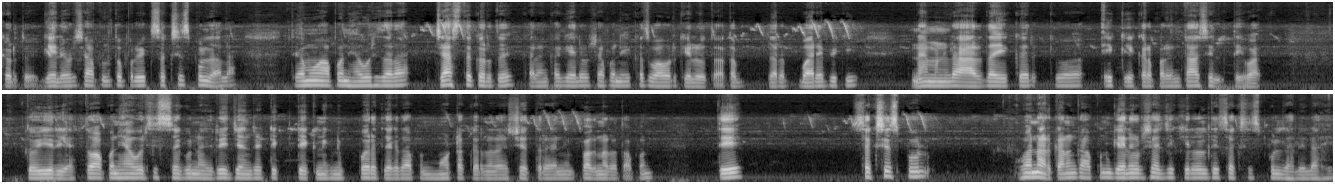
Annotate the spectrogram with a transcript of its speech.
करतो आहे गेल्या वर्षी आपला तो प्रयोग सक्सेसफुल झाला. त्यामुळं आपण ह्या वर्षी जरा जास्त करतो आहे कारण का गेल्या वर्षी आपण एकच वावर केलं होतं. आता जरा बऱ्यापैकी नाही म्हणलं अर्धा एकर किंवा एक एकरपर्यंत असेल ते वा तो एरिया तो आपण ह्या वर्षी रिजनरेटिक टेक्निकने परत एकदा आपण मोठा करणार आहे क्षेत्र आणि बघणार आहोत आपण. ते सक्सेसफुल होणार कारण का आपण गेल्या वर्षी जे केलेलं ते सक्सेसफुल झालेलं आहे.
